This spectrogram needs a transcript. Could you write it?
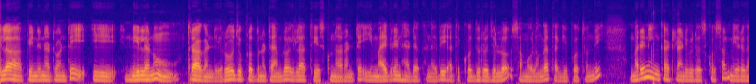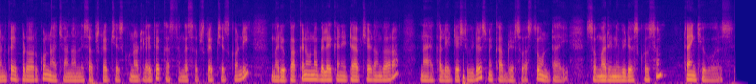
ఇలా పిండినటువంటి ఈ నీళ్ళను త్రాగండి. రోజు ప్రొద్దున టైంలో ఇలా తీసుకున్నారంటే ఈ మైగ్రేన్ హెడేక్ అనేది అతి కొద్ది రోజుల్లో సమూలంగా తగ్గిపోతుంది. మరిన్ని ఇంకా ఇట్లాంటి వీడియోస్ కోసం మీరు కనుక ఇప్పటివరకు నా ఛానల్ని సబ్స్క్రైబ్ చేసుకున్నట్లయితే ఖచ్చితంగా సబ్స్క్రైబ్ చేసుకోండి. మరియు పక్కన ఉన్న బెలైకాన్ని ట్యాప్ చేయడం ద్వారా నా యొక్క లేటెస్ట్ వీడియోస్ మీకు అప్డేట్స్ వస్తూ ఉంటాయి. సో మరిన్ని వీడియోస్ కోసం థ్యాంక్ యూ వర్స్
